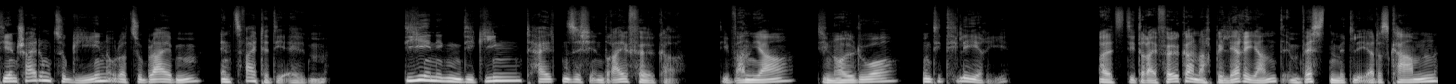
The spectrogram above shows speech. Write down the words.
Die Entscheidung zu gehen oder zu bleiben entzweite die Elben. Diejenigen, die gingen, teilten sich in drei Völker, die Vanya, die Noldor und die Teleri. Als die drei Völker nach Beleriand im Westen Mittelerdes kamen,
